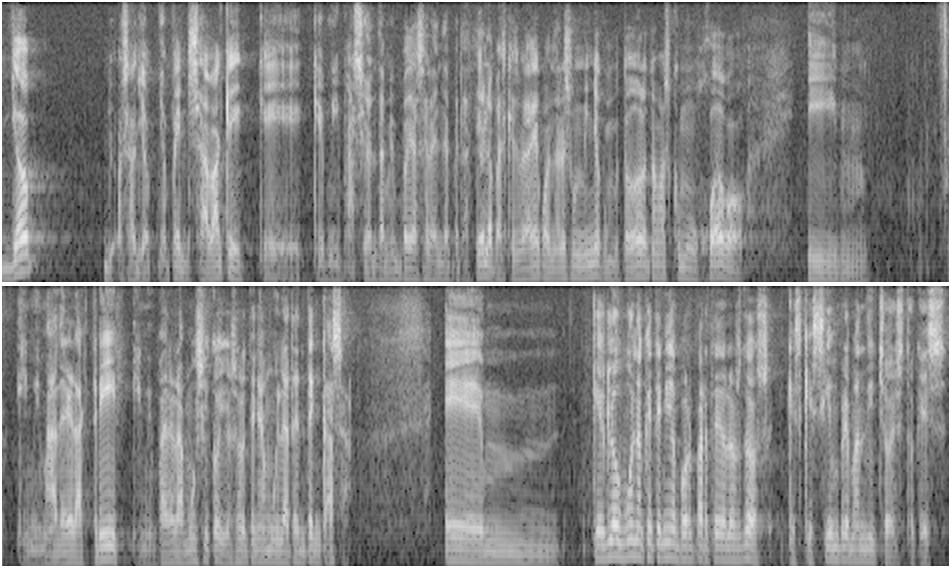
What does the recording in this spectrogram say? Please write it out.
yo, o sea, yo, pensaba que mi pasión también podía ser la interpretación. Lo que pasa es que es verdad que cuando eres un niño, como todo lo tomas como un juego y, y mi madre era actriz y mi padre era músico, yo eso lo tenía muy latente en casa. Em, ¿Qué es lo bueno que he tenido por parte de los dos? Que es que siempre me han dicho esto, que es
